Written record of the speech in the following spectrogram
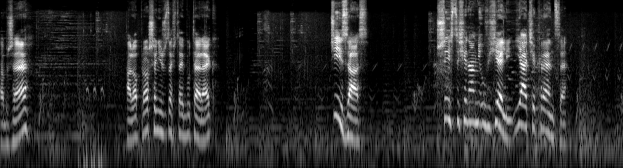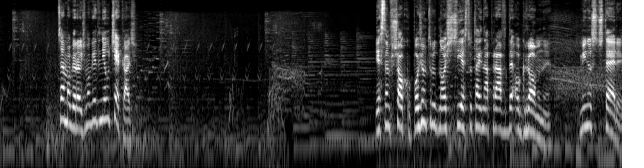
Dobrze. Halo, proszę nie rzucać tutaj butelek. Jesus! Wszyscy się na mnie uwzięli. Ja cię kręcę. Co ja mogę robić? Mogę jedynie uciekać. Jestem w szoku. Poziom trudności jest tutaj naprawdę ogromny. Minus 4.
